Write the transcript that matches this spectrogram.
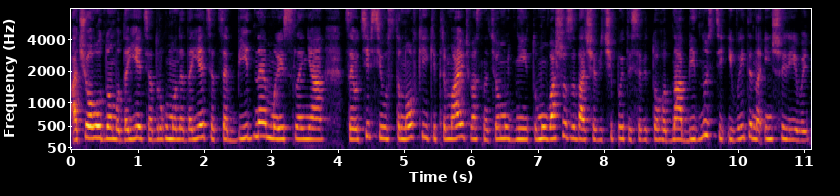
А чого одному дається, а другому не дається, це бідне мислення, це оці всі установки, які тримають вас на цьому дні. Тому ваша задача відчепитися від того дна бідності і вийти на інший рівень.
